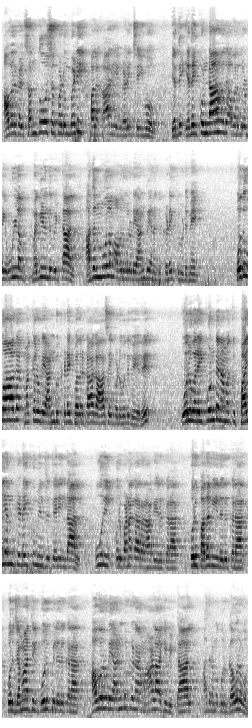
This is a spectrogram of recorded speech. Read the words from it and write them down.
அவர்கள் சந்தோஷப்படும்படி பல காரியங்களை செய்வோம். எதை எதை கொண்டாவது அவர்களுடைய உள்ளம் மகிழ்ந்து விட்டால் அதன் மூலம் அவர்களுடைய அன்பு எனக்கு கிடைத்து விடுமே. பொதுவாக மக்களுடைய அன்பு கிடைப்பதற்காக ஆசைப்படுவது வேறு. ஒருவரை கொண்டு நமக்கு பயன் கிடைக்கும் என்று தெரிந்தால் ஊரில் ஒரு பணக்காரராக இருக்கிறார் ஒரு பதவியில் இருக்கிறார் ஒரு ஜமாத்தில் பொறுப்பில் இருக்கிறார். அவருடைய அன்புக்கு நாம் ஆளாகிவிட்டால் அது நமக்கு ஒரு கௌரவம்.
